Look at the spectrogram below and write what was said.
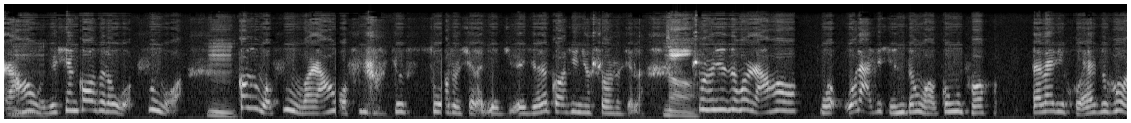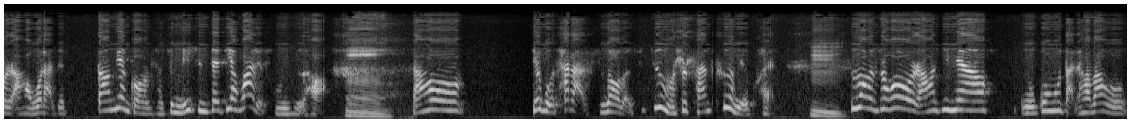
然后我就先告诉了我父母，嗯，告诉我父母吧，然后我父母就说出去了，也觉觉得高兴就说出去了。那说出去之后，然后我我俩就寻思等我公公婆婆在外地回来之后，然后我俩再当面告诉他，就没寻思在电话里通知哈。嗯。然后结果他俩知道了，这种事传特别快。嗯。知道了之后，然后今天我公公打电话把我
